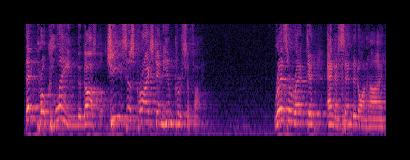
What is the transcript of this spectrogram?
They proclaimed the gospel Jesus Christ and Him crucified, resurrected and ascended on high,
